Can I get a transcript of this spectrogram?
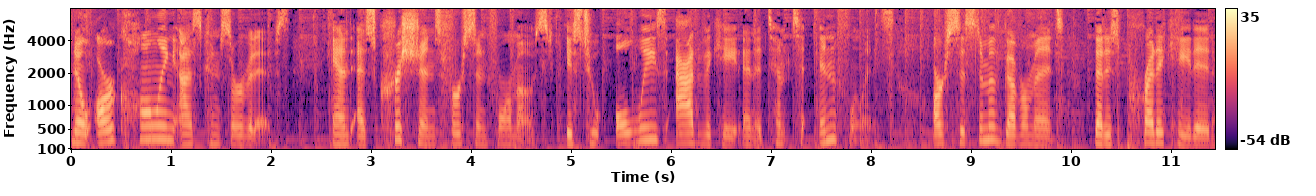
No, our calling as conservatives and as Christians, first and foremost, is to always advocate and attempt to influence our system of government that is predicated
